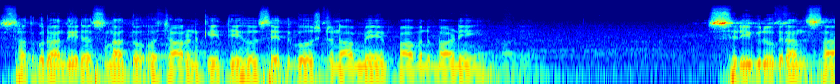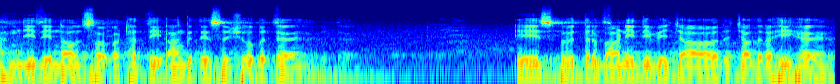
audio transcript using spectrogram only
ਸਤਿਗੁਰਾਂ ਦੀ ਰਸਨਾ ਤੋਂ ਉਚਾਰਨ ਕੀਤੀ ਹੋ ਸਿੱਧ ਗੋਸ਼ਟ ਨਾਮੇ ਪਾਵਨ ਬਾਣੀ। ਸ੍ਰੀ ਗੁਰੂ ਗ੍ਰੰਥ ਸਾਹਿਬ ਜੀ ਦੇ 938 ਅੰਗ ਤੇ ਸੁਸ਼ੋਭਿਤ ਹੈ। ਇਸ ਪਵਿੱਤਰ ਬਾਣੀ ਦੀ ਵਿਚਾਰ ਚੱਲ ਰਹੀ ਹੈ।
